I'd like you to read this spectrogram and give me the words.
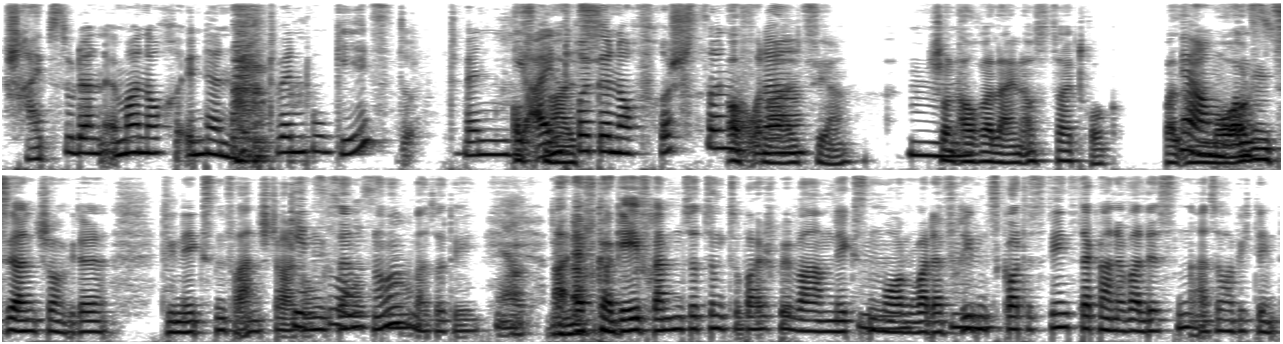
Schreibst du dann immer noch in der Nacht, wenn du gehst? Wenn die Oftmals. Eindrücke noch frisch sind? Oder? Oftmals, ja. Schon auch allein aus Zeitdruck. Weil Ja, am morgens Morgen dann schon wieder die nächsten Veranstaltungen sind. los, ne? ne? Also die Ja. äh, FKG-Fremdensitzung zum Beispiel war am nächsten Morgen, war der Friedensgottesdienst der Karnevalisten. Also habe ich den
